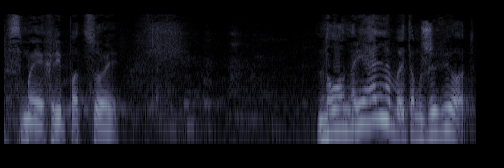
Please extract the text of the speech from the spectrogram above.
с моей хрипотцой. Но он реально в этом живет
